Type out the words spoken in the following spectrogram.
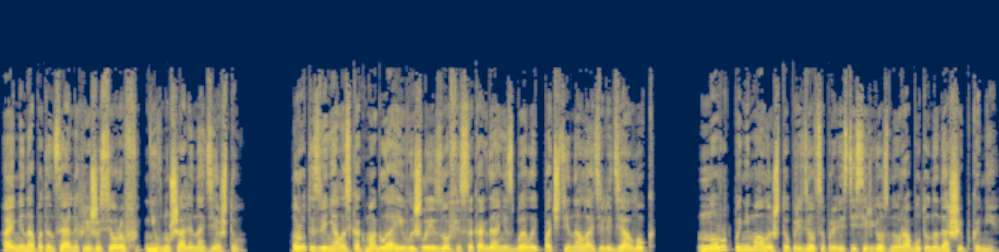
а имена потенциальных режиссеров не внушали надежду. Рут извинялась как могла и вышла из офиса, когда они с Беллой почти наладили диалог, но Рут понимала, что придется провести серьезную работу над ошибками.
